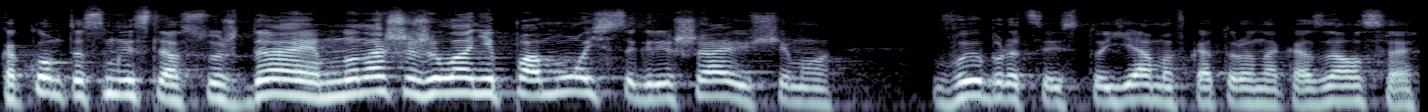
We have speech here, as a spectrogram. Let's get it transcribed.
в каком-то смысле осуждаем, но наше желание помочь согрешающему выбраться из той ямы, в которой он оказался,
